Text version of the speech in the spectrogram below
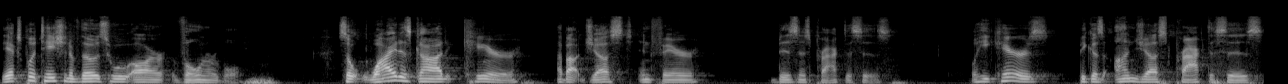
the exploitation of those who are vulnerable. So, why does God care about just and fair business practices? Well, he cares because unjust practices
